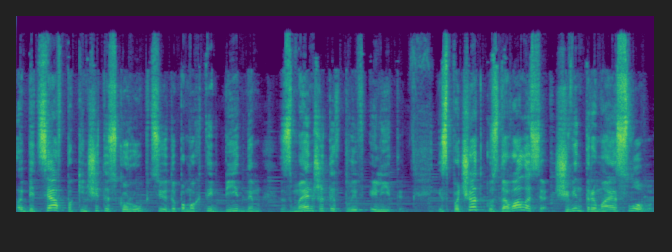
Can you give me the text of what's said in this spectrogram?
обіцяв покінчити з корупцією, допомогти бідним, зменшити вплив еліти. І спочатку здавалося, що він тримає слово.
